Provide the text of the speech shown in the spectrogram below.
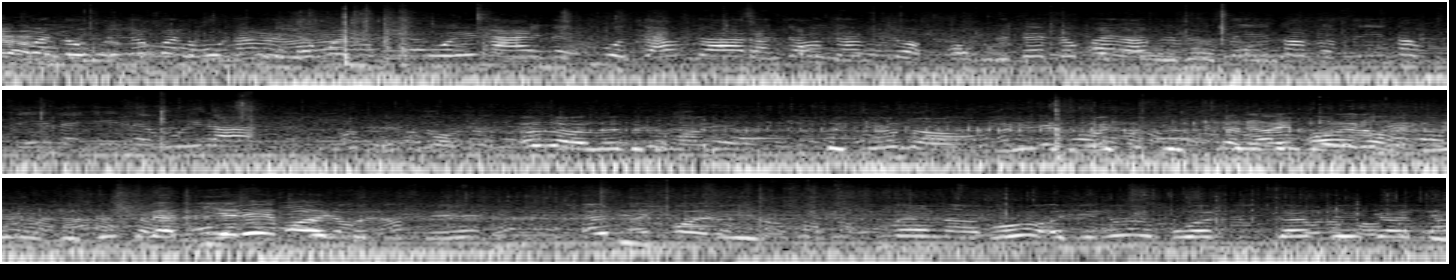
ရက်ွက်လုံးရက်ွက်လုံးနားရက်ွက်လူကိုဝေးနိုင်တယ်သူ့ကိုကြောင်းသားတာကြောင်းသားပြီးတော့ တကယ်ဒုက္ခရောက်တဲ့လူတွေကတော့စေးတော့စေးနေအေးနေဝေးတာအဲ့ဒါလည်းဒီကမာကြီးစိတ်ချမ်းသာအောင်ဒီကမာကြီး။ဒါတိုင်းပေါ်ရတော့ပြည့်ရဲပေါ်ရတော့နော်အဲ့ဒီမှန်တာဘောအရင်တို့ဘောဒီကံတေကန်နေ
